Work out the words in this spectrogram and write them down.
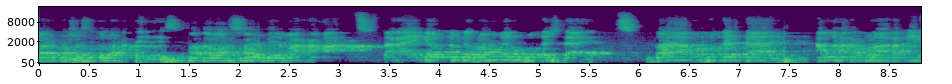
কর্মসূচি গুলো হাতে নিয়েছি তারা একে অন্যকে রহমের উপদেশ দেয়, দয়ার উপদেশ দেয়। আল্লাহ রাব্বুল আলামিন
